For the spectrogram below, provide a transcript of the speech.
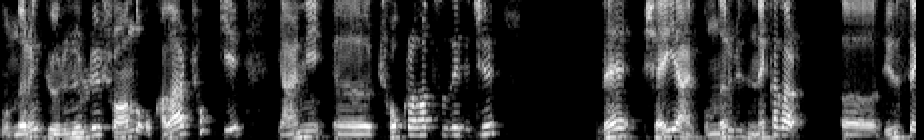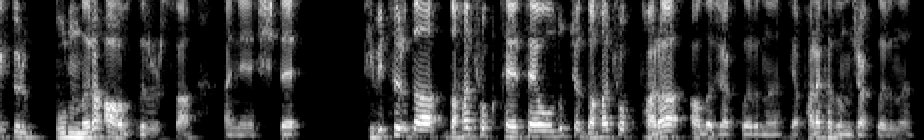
Bunların görünürlüğü şu anda o kadar çok ki yani e, çok rahatsız edici ve şey yani bunları biz ne kadar e, dizi sektörü bunları azdırırsa hani işte Twitter'da daha çok TT oldukça daha çok para alacaklarını ya para kazanacaklarını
